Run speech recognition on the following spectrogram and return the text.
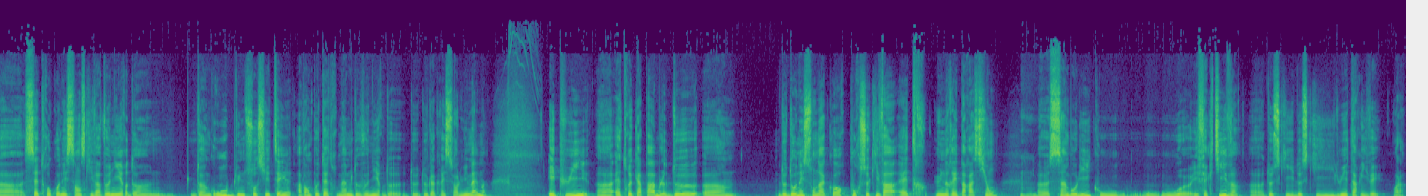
euh, cette reconnaissance qui va venir d'un groupe, d'une société, avant peut-être même de venir de, l'agresseur lui-même, et puis euh, être capable de, euh, de donner son accord pour ce qui va être une réparation mhm. symbolique ou, ou, effective de, ce qui, de ce qui lui est arrivé. Voilà.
